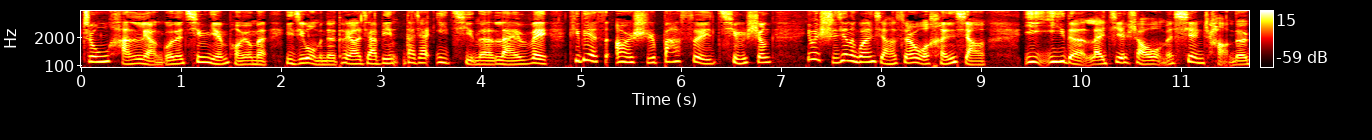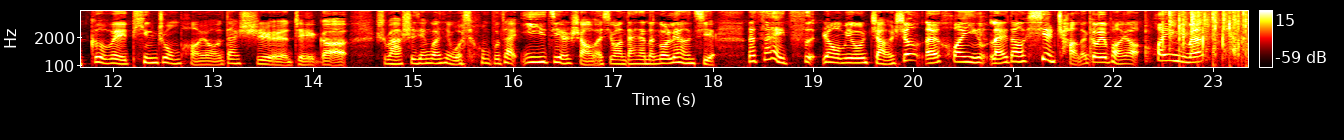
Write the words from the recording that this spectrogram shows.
中韩两国的青年朋友们，以及我们的特邀嘉宾，大家一起呢来为 TBS 二十八岁庆生。因为时间的关系啊，虽然我很想一一的来介绍我们现场的各位听众朋友，但是这个是吧？时间关系，我就不再一一介绍了。希望大家能够谅解。那再一次，让我们用掌声来欢迎来到现场的各位朋友，欢迎你们。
